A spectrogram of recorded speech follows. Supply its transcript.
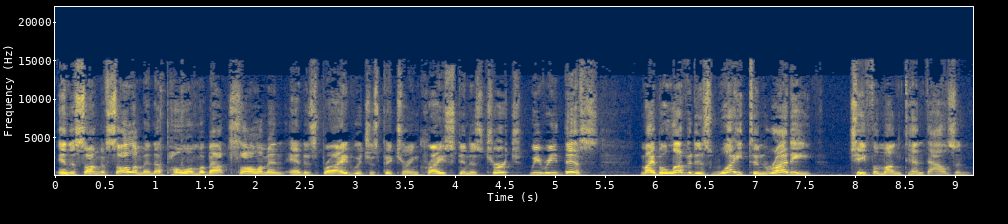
In the Song of Solomon, a poem about Solomon and his bride, which is picturing Christ in his church, we read this My beloved is white and ruddy, chief among 10,000.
